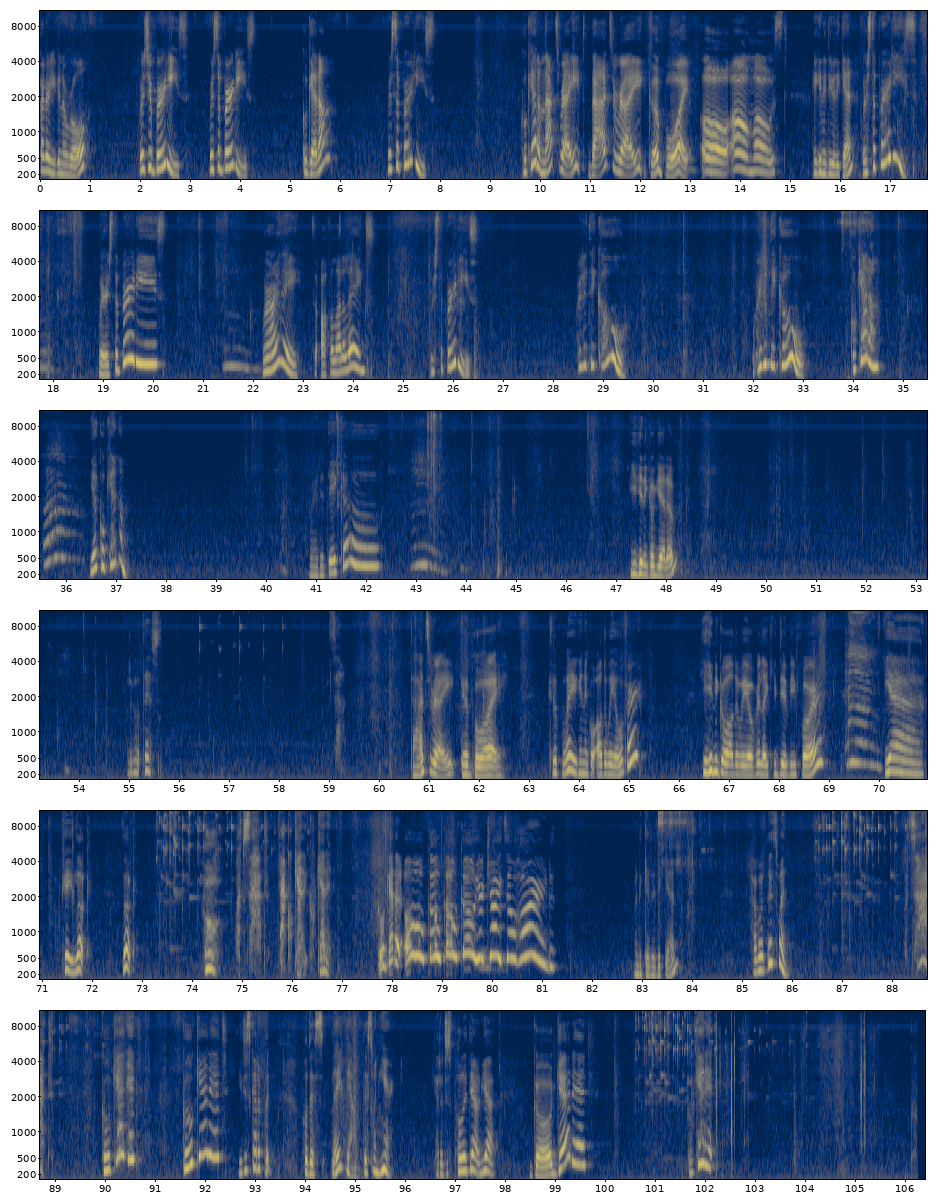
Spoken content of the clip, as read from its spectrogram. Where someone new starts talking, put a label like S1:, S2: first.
S1: Carter, are you gonna roll? Where's your birdies? Where's the birdies? Go get them? Where's the birdies? Go get them. That's right. That's right. Good boy. Oh, almost. Are you going to do it again? Where's the birdies? Where's the birdies? Where are they? It's an awful lot of legs. Where's the birdies? Where did they go? Where did they go? Go get them. Yeah, go get them. Where did they go? You gonna go get them? What about this? What's that? That's right. Good boy. Good boy. You're gonna go all the way over? You're gonna go all the way over like you did before? Mm. Yeah. Okay, look. Look. Oh, what's that? Yeah, go get it. Go get it. Go get it. Oh, go, go, go. You're trying so hard. Want to get it again? How about this one? Go get it. Go get it. You just got to put pull this leg down. This one here. You got to just pull it down. Yeah. Go get it. Go get it.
